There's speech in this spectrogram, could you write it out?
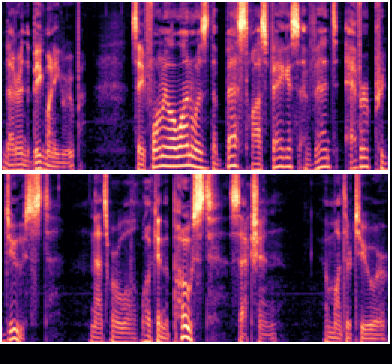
that are in the big money group, say Formula One was the best Las Vegas event ever produced. And that's where we'll look in the post section a month or two, or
